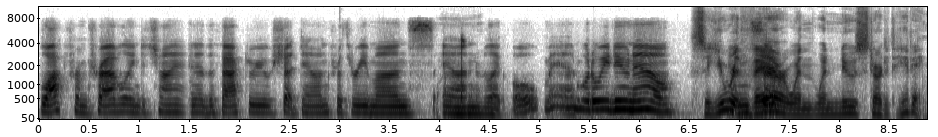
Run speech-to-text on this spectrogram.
blocked from traveling to China. The factory was shut down for three months, and we're like, oh man, what do we do now? So you were And so- there when when news started hitting.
